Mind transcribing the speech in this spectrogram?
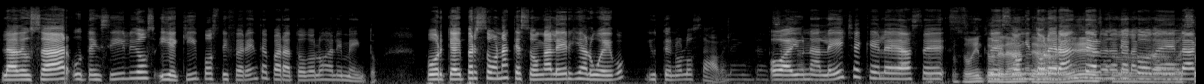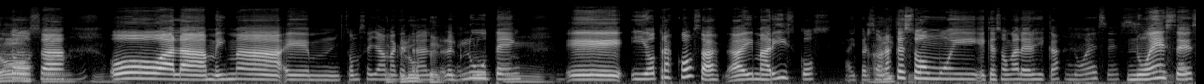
la de usar utensilios y equipos diferentes para todos los alimentos. Porque hay personas que son alergia al huevo y usted no lo sabe. O hay una leche que le hace, son intolerantes, al tipo de lactosa o a la misma, eh, ¿cómo se llama? El que gluten. el gluten eh, y otras cosas. Hay mariscos. Hay personas que son muy, que son alérgicas. Nueces. Nueces.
